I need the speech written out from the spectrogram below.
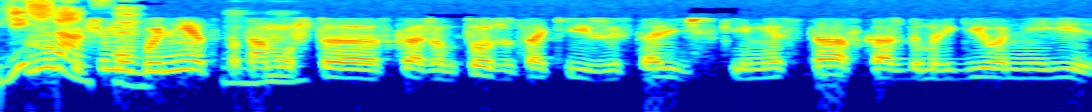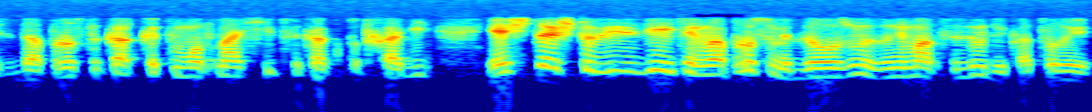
Есть ну, шансы? почему бы нет, потому Мгм. что, скажем, тоже такие же исторические места в каждом регионе есть, да, просто как к этому относиться, как подходить. Я считаю, что везде этими вопросами должны заниматься люди, которые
